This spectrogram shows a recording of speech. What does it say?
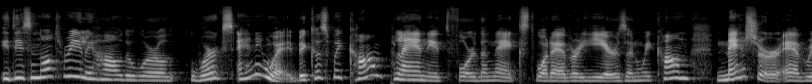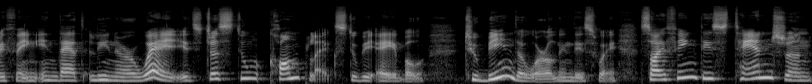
it is not really how the world works anyway because we can't plan it for the next whatever years and we can't measure everything in that linear way. It's just too complex to be able to be in the world in this way. So I think this tension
